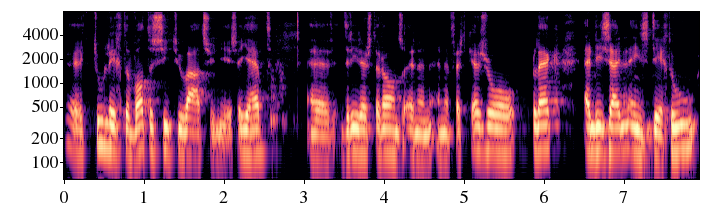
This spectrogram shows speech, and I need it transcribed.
uh, toelichten wat de situatie nu is? En je hebt drie restaurants en een, en een fast casual plek en die zijn ineens dicht. Hoe,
